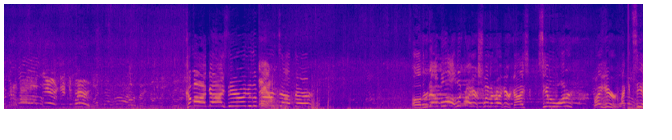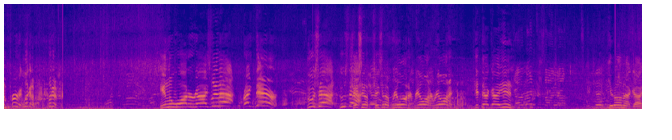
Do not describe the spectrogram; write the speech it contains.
look at them all upstairs it's the bird Come on, guys! They're under the birds out there. Oh, they're down below. Look right here, swimming right here, guys. See them in the water? Right here. I can see them perfect. Look at them. Look at them. In the water, guys. Look at that. Right there. Who's that? Who's that? Chase it up. Chase it up. Reel on it. Reel on it. Reel on it. Get that guy in. Get on that guy.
